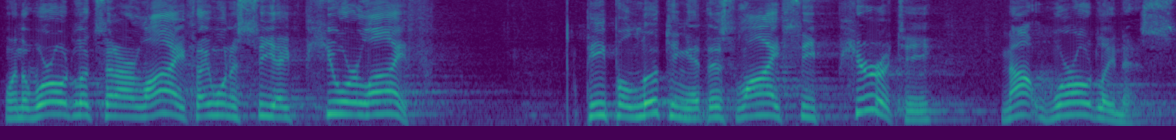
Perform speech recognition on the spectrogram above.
When the world looks at our life, they want to see a pure life. People looking at this life see purity, not worldliness.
